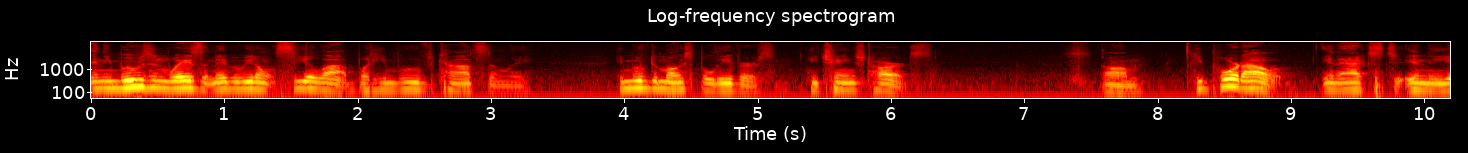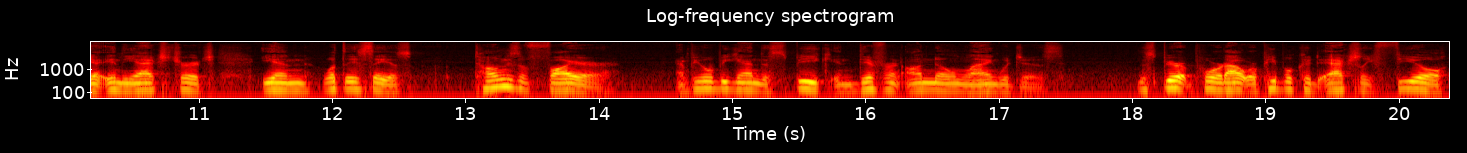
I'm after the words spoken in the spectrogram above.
And he moves in ways that maybe we don't see a lot, but he moved constantly. He moved amongst believers. He changed hearts. Um, he poured out in Acts in the in the Acts church in what they say is tongues of fire, and people began to speak in different unknown languages. The Spirit poured out where people could actually feel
